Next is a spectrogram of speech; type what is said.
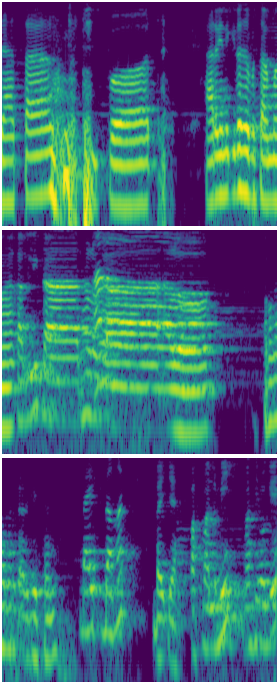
datang di Tipot. Hari ini kita sudah bersama Kak Lisan. Halo, Halo. Kak. Halo. Apa kabar Kak Lisan? Baik banget. Baik ya. Pas pandemi masih oke?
